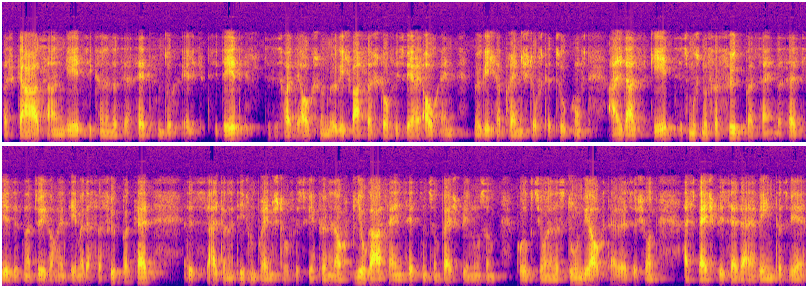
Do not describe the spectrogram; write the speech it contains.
was Gas angeht, Sie können das ersetzen durch Elektrizität. Das ist heute auch schon möglich. Wasserstoff ist, wäre auch ein möglicher Brennstoff der Zukunft. All das geht, es muss nur verfügbar sein. Das heißt, hier ist es natürlich auch ein Thema der Verfügbarkeit des alternativen Brennstoffes. Wir können auch Biogas einsetzen, zum Beispiel in unseren Produktionen. Das tun wir auch teilweise schon. Als Beispiel sei da erwähnt, dass wir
